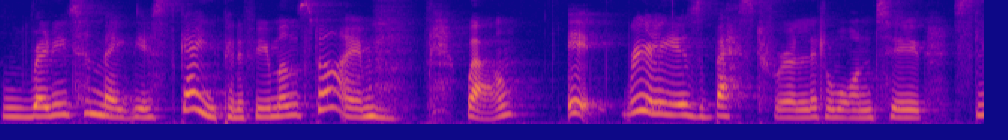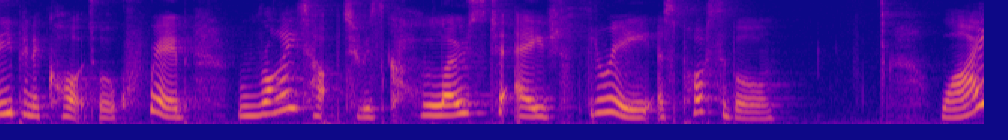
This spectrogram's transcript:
ready to make the escape in a few months' time. Well, it really is best for a little one to sleep in a cot or crib right up to as close to age three as possible. Why?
